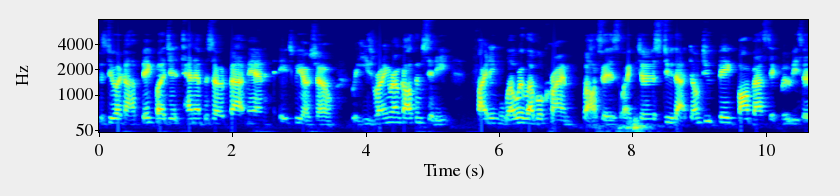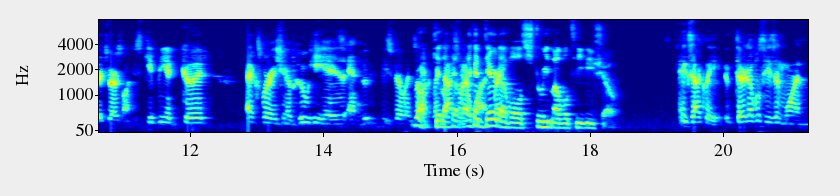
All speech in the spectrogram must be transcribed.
Just do like a big budget, ten episode Batman HBO show where he's running around Gotham City fighting lower level crime bosses. Like just do that. Don't do big bombastic movies that are two hours long. Just give me a good exploration of who he is and who these villains are. Get like that's a, what I like a want, right? Daredevil street level TV show. Exactly. Daredevil season one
